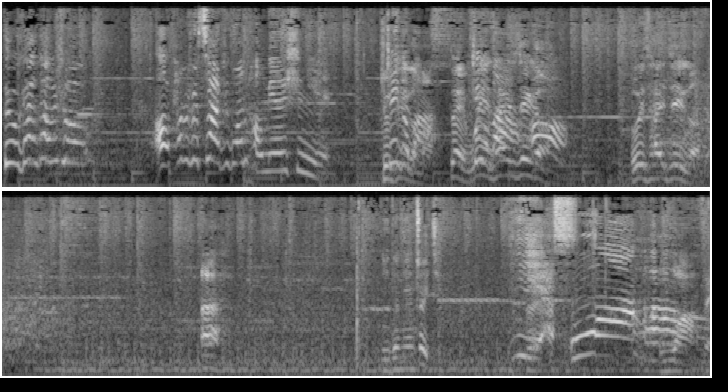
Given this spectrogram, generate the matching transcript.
对，我看他们说，哦，他们说夏之光旁边是你，就这个吧？对，我也猜是这个，哦我也猜这个。哎，你的年最紧。Yes。哇哇塞，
